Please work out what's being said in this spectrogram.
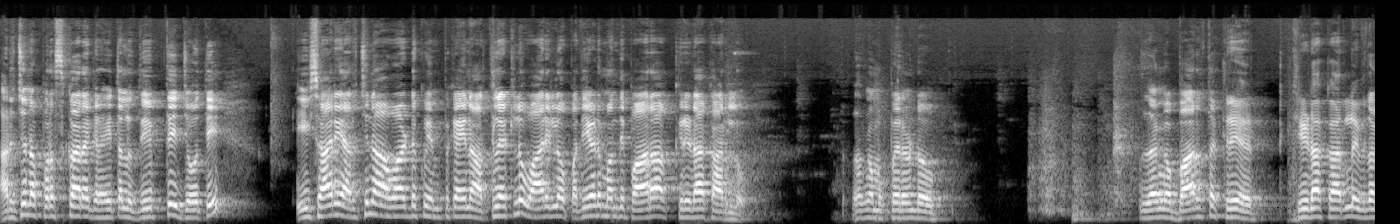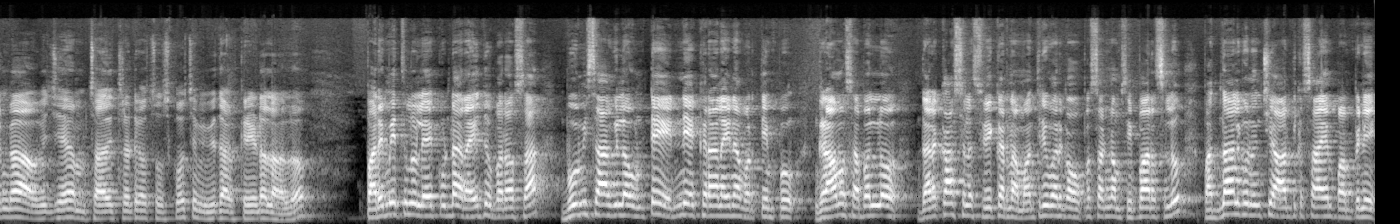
అర్జున పురస్కార గ్రహీతలు దీప్తి జ్యోతి ఈసారి అర్జున అవార్డుకు ఎంపికైన అథ్లెట్లు వారిలో పదిహేడు మంది పారా క్రీడాకారులు. విధంగా ముప్పై రెండు విధంగా భారత క్రీ క్రీడాకారులు ఈ విధంగా విజయం సాధించినట్టుగా చూసుకోవచ్చు వివిధ క్రీడలలో. పరిమితులు లేకుండా రైతు భరోసా భూమి సాగులో ఉంటే ఎన్ని ఎకరాలైనా వర్తింపు. గ్రామ సభల్లో దరఖాస్తుల స్వీకరణ మంత్రివర్గ ఉపసంఘం సిఫారసులు పద్నాలుగు నుంచి ఆర్థిక సాయం పంపిణీ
